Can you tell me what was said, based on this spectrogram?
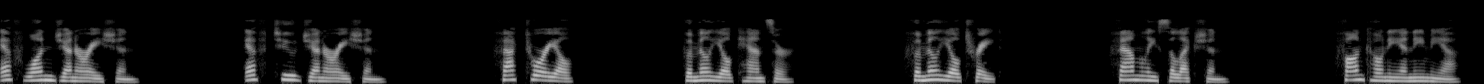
F1 generation. F2 generation. Factorial. Familial cancer. Familial trait. Family selection. Fanconi anemia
